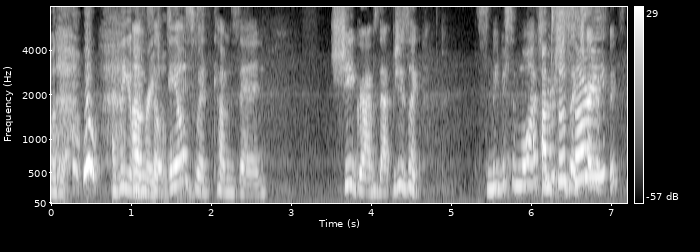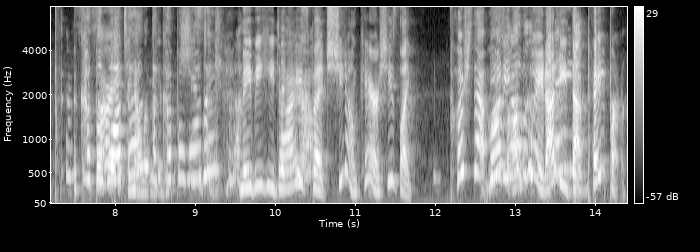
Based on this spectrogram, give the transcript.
Was it? Woo! I think it was Um, so Rachel's dreams. Aelswith comes in. She grabs that. She's like, maybe some water. I'm so She's sorry. I'm A so cup of sorry. And water? A cup of water? like, Maybe he dies, but she don't care. She's like, push that body of the way. I need that paper.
